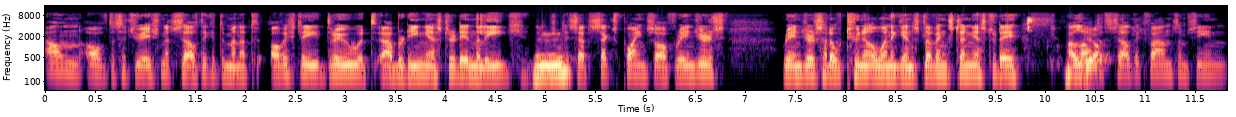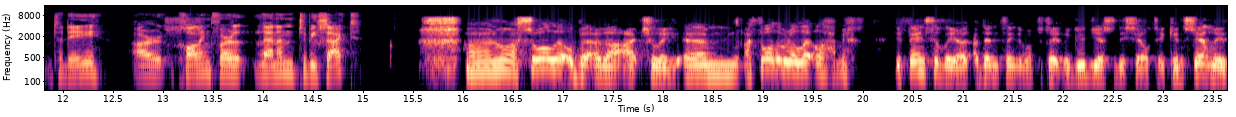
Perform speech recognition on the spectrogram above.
Alan, of the situation at Celtic at the minute? Obviously, drew at Aberdeen yesterday in the league. They set six points off Rangers. Rangers had a 2 0 win against Livingston yesterday. A lot Yeah. of Celtic fans I'm seeing today are calling for Lennon to be sacked. I know. I saw a little bit of that actually. Um, I thought they were a little. I mean, defensively, I, I didn't think they were particularly good yesterday, Celtic, and certainly,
